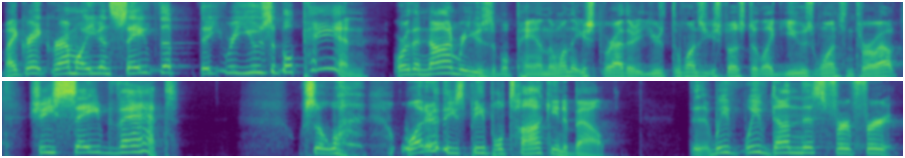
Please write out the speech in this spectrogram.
My great grandma even saved the, the reusable pan or the non reusable pan, the one that you're rather use the ones that you're supposed to like use once and throw out. She saved that. So what what are these people talking about? We've we've done this for for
